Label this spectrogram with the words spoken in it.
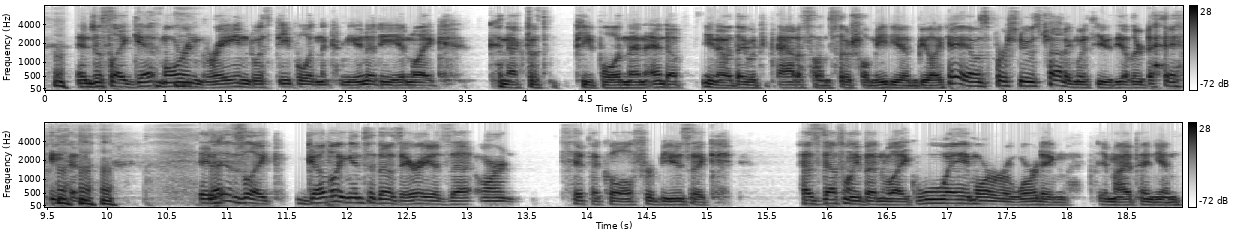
and just like get more ingrained with people in the community and like connect with people and then end up you know they would add us on social media and be like hey i was the person who was chatting with you the other day. And it is like going into those areas that aren't typical for music has definitely been like way more rewarding in my opinion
